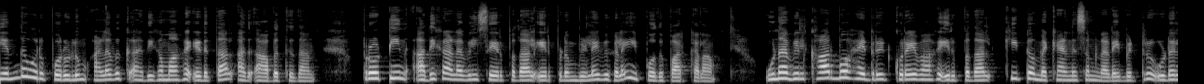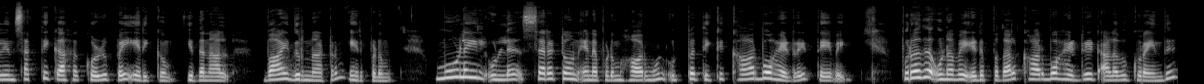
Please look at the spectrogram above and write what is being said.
எந்த ஒரு பொருளும் அளவுக்கு அதிகமாக எடுத்தால் அது ஆபத்துதான். புரோட்டீன் அதிக அளவில் சேர்ப்பதால் ஏற்படும் விளைவுகளை இப்போது பார்க்கலாம். உணவில் கார்போஹைட்ரேட் குறைவாக இருப்பதால் கீட்டோ மெக்கானிசம் நடைபெற்று உடலின் சக்திக்காக கொழுப்பை எரிக்கும். இதனால் வாய் துர்நாற்றம் ஏற்படும். மூளையில் உள்ள செரட்டோன் எனப்படும் ஹார்மோன் உற்பத்திக்கு கார்போஹைட்ரேட் தேவை. புரத உணவை எடுப்பதால் கார்போஹைட்ரேட் அளவு குறைந்து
